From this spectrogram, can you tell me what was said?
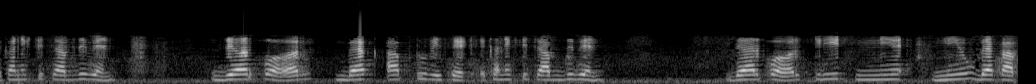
এখানে একটি চাপ দিবেন। দেওয়ার পর ব্যাক আপ টু রিসেট এখানে একটি চাপ দিবেন। দেওয়ার পর ক্রিয়েট নিউ ব্যাকআপ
